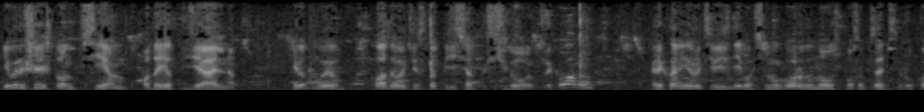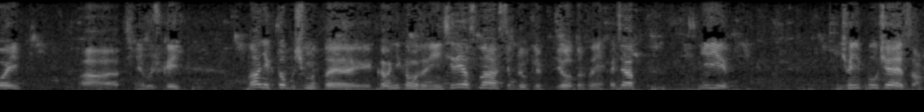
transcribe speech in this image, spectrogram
и вы решили, что он всем подает идеально. И тут вы вкладываете 150 тысяч долларов в рекламу, рекламируете везде, по всему городу, новый способ писать рукой, а, точнее ручкой, но никто почему-то, никому это не интересно, все привыкли делать то, что они хотят, и ничего не получается.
